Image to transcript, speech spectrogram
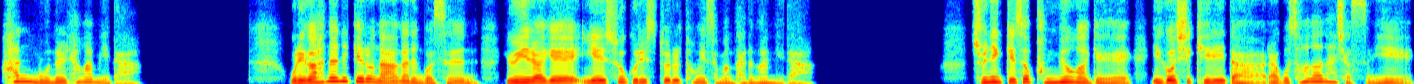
한 문을 향합니다. 우리가 하나님께로 나아가는 것은 유일하게 예수 그리스도를 통해서만 가능합니다. 주님께서 분명하게 이것이 길이다 라고 선언하셨으니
